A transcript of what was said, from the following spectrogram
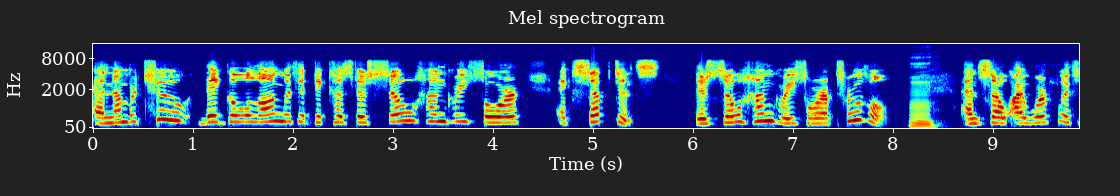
And number two, they go along with it because they're so hungry for acceptance. They're so hungry for approval. Hmm. And so I work with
